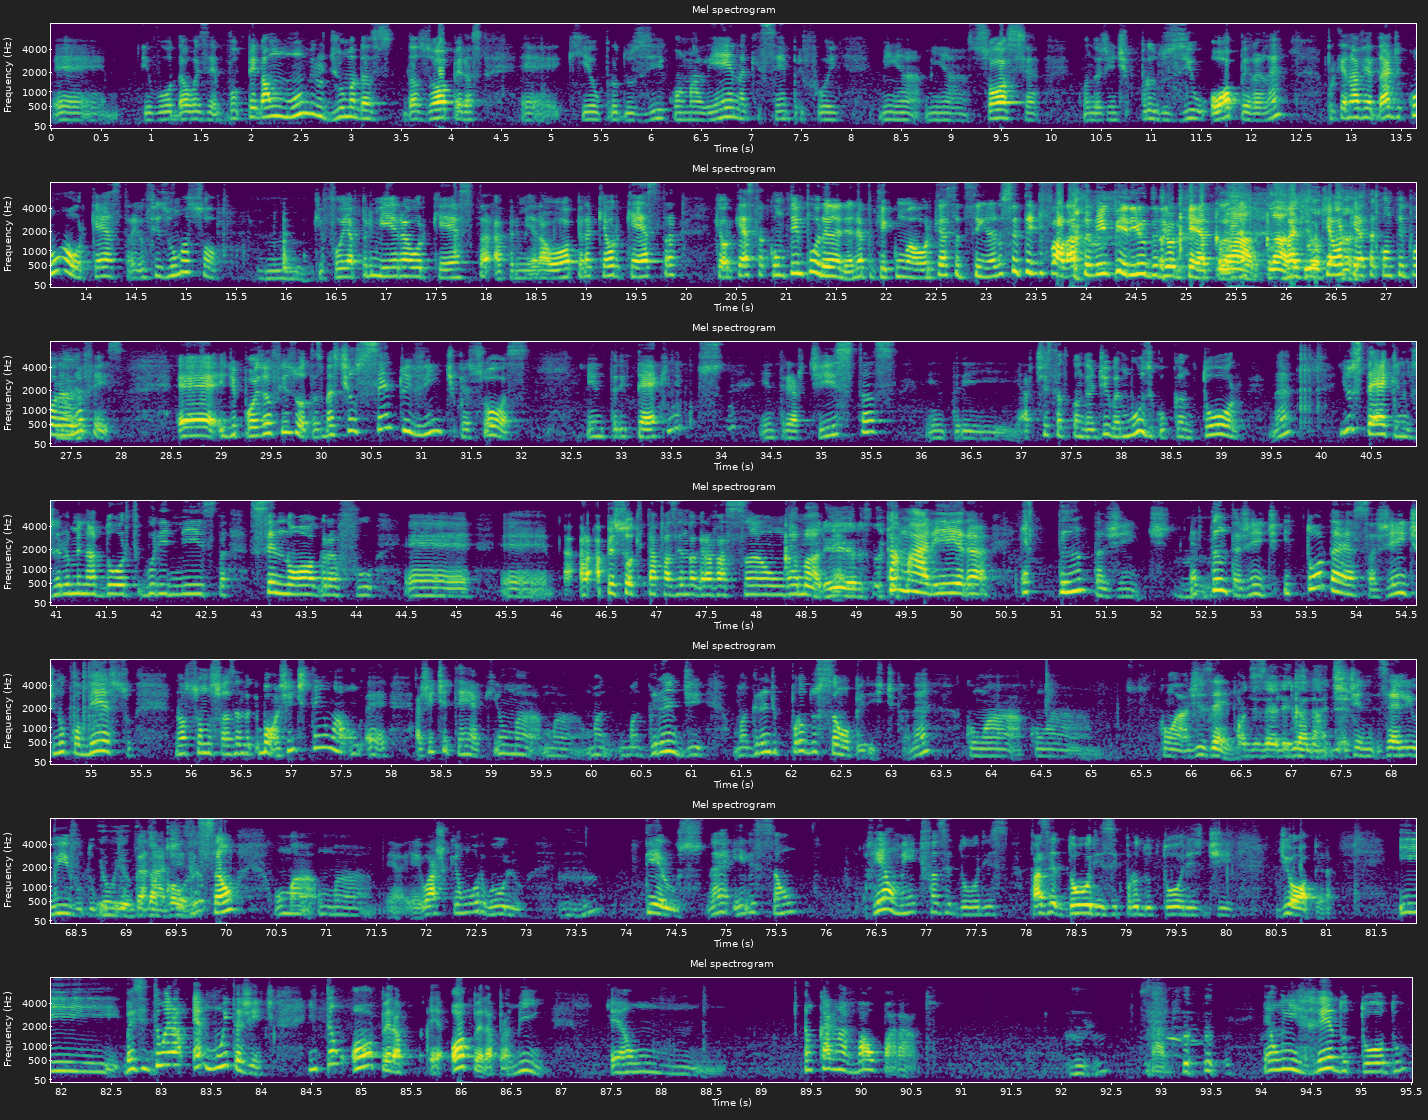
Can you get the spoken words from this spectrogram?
É, eu vou dar o um exemplo, vou pegar um número de uma das, das óperas é, que eu produzi com a Malena, que sempre foi minha, minha sócia quando a gente produziu ópera, né? Porque na verdade com a orquestra eu fiz uma só, hum. que foi a primeira orquestra, a primeira ópera que é a orquestra que é orquestra contemporânea, né? Porque com uma orquestra de 100 anos você tem que falar também período de orquestra, claro, né? Claro, Mas o que a orquestra contemporânea fez. É, e depois eu fiz outras, mas tinham 120 pessoas, entre técnicos, entre artistas, entre artistas, quando eu digo, é músico, cantor, né? E os técnicos, iluminador, figurinista, cenógrafo, é, é, a, a, pessoa que está fazendo a gravação. Camareira. É, camareira. É tanta gente, é uhum. tanta gente. E toda essa gente, no começo, nós fomos fazendo. Bom, a gente tem uma, é, a gente tem aqui uma, uma, uma, uma, grande, uma grande produção operística, né? Com a, com a com a Gisele. A Gisele Ganatti. Gisele e o Ivo do grupo Ivo, Ganatti. Eles são uma, uma. É, eu acho que é um orgulho uhum. tê-los. Né? Eles são realmente fazedores, fazedores e produtores de, de ópera. E, mas então era, é muita gente. Então ópera, é, ópera para mim é um, é um carnaval parado. Uhum. Sabe? É um enredo todo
